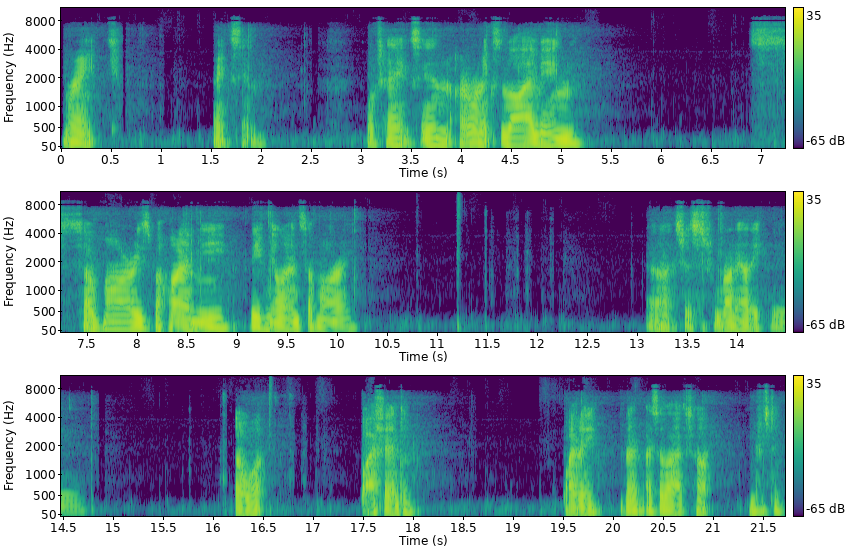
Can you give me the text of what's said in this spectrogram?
Rank. Ranks in. What takes in? Ironic surviving. Submari's behind me. Leave me alone, Submari. Uh, let's just run out of here. Oh, what? Bye, Phantom. Why me? No, I survived, huh? Interesting.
